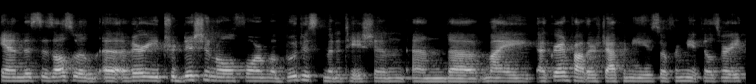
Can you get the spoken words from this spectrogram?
and this is also a, a very traditional form of buddhist meditation and uh, my uh, grandfather is japanese so for me it feels very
